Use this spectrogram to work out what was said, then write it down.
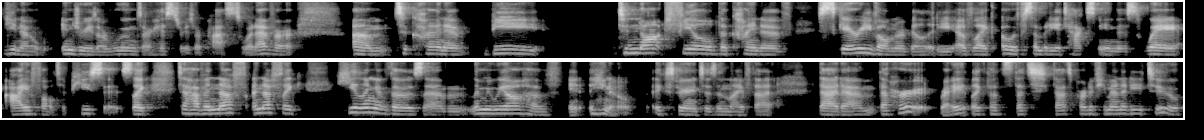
you know injuries our wounds our histories our pasts whatever um, to kind of be to not feel the kind of scary vulnerability of like oh if somebody attacks me in this way i fall to pieces. Like to have enough enough like healing of those um i mean we all have you know experiences in life that that um that hurt right? Like that's that's that's part of humanity too.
